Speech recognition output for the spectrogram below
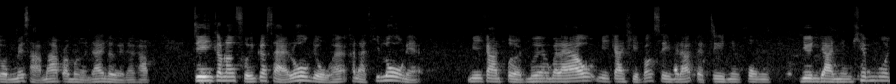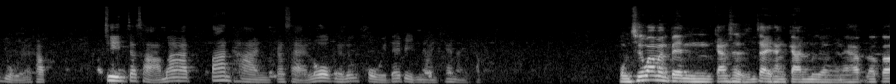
จนไม่สามารถประเมินได้เลยนะครับจีนกำลังฝืนกระแสโลกอยู่ฮะขณะที่โลกเนี่ยมีการเปิดเมืองไปแล้ว มีการฉีดวัคซีนไปแล้ว แต่จีนยังคงยืนยันยังเข้มงวดอยู่นะครับ จีนจะสามารถต้านทานกระแสโลกในเรื่องโควิดได้ไปอีกนานแค่ไหนครับ ผมเชื่อว่ามันเป็นการตัดสินใจทางการเมืองนะครับ แล้วก็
